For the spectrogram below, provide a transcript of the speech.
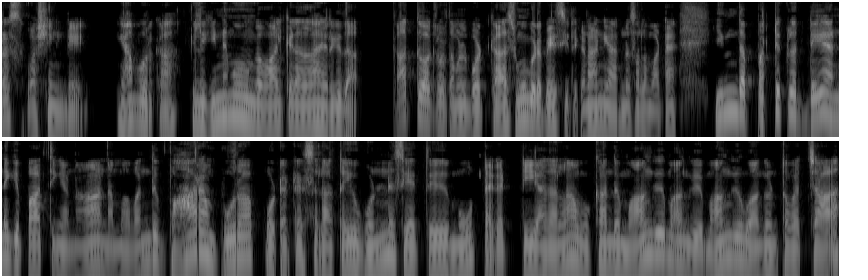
ட்ரெஸ் வாஷிங் டே ஞாபகம் இருக்கா? இல்லை இன்னமும் உங்கள் வாழ்க்கையில் அதெல்லாம் இருக்குதா? காத்து வாக்கில் தமிழ் பாட்காஸ்ட் உங்கள் கூட பேசிகிட்டு இருக்கேனான்னு யாருன்னு சொல்ல மாட்டேன். இந்த பர்டிகுலர் டே அன்னைக்கு பார்த்தீங்கன்னா நம்ம வந்து வாரம் பூரா போட்ட ட்ரெஸ் எல்லாத்தையும் ஒன்று சேர்த்து மூட்டை கட்டி அதெல்லாம் உட்காந்து மாங்கு மாங்கு மாங்கு மாங்குன்னு துவைச்சா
